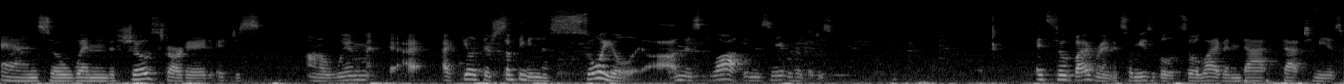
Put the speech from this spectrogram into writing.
And so when the show started it just on a whim I, I feel like there's something in the soil on this block in this neighborhood that just it's so vibrant, it's so musical, it's so alive, and that that to me is.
